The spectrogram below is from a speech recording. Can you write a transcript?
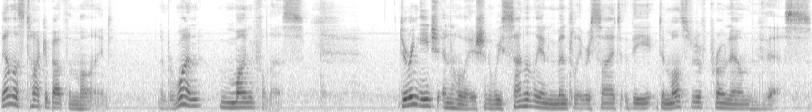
Now let's talk about the mind. Number one, mindfulness. During each inhalation, we silently and mentally recite the demonstrative pronoun this.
